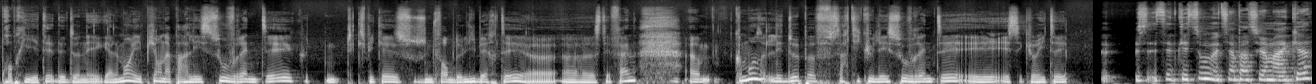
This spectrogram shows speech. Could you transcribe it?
propriété des données également. Et puis on a parlé souveraineté, que tu expliquais sous une forme de liberté, euh, Stéphane. comment les deux peuvent s'articuler, souveraineté et sécurité? Cette question me tient particulièrement à cœur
